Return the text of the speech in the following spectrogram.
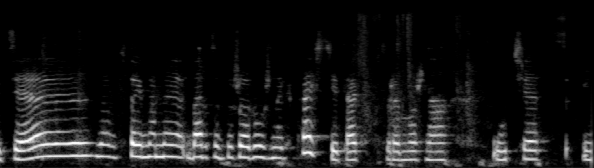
gdzie no, tutaj mamy bardzo dużo różnych treści, tak, w które można uciec i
